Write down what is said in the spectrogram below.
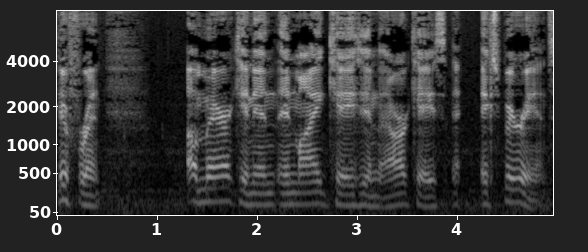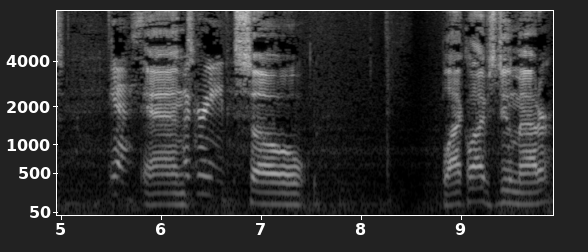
different American, in, in my case, in our case, experience. Yes. And Agreed. so, Black Lives do matter.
